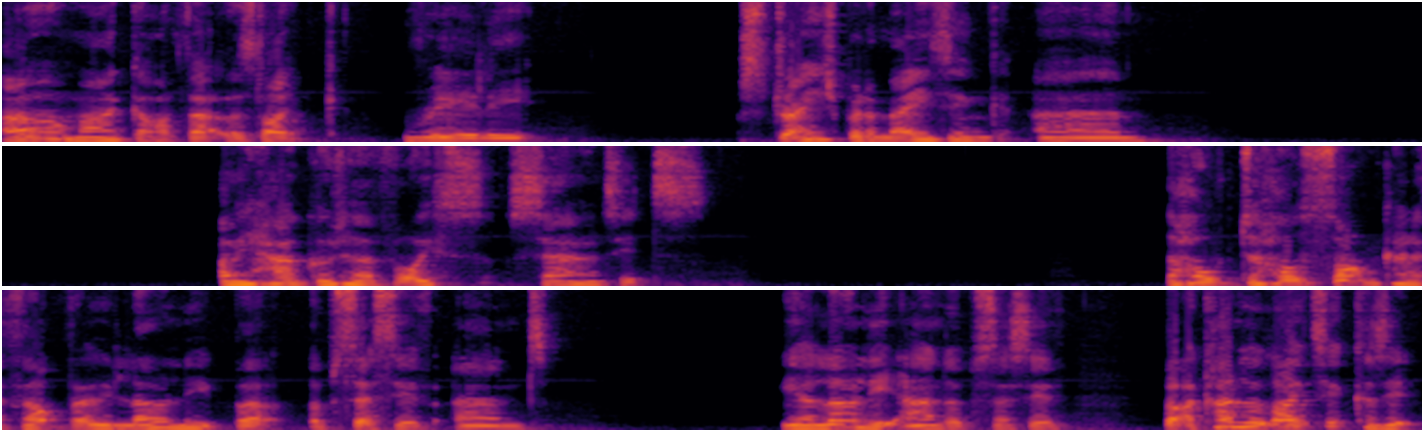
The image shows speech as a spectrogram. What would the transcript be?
Oh my god, that was like really strange but amazing. Um, I mean, how good her voice sounds. It's the whole the whole song kind of felt very lonely but obsessive and yeah, lonely and obsessive. But I kind of liked it because it,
